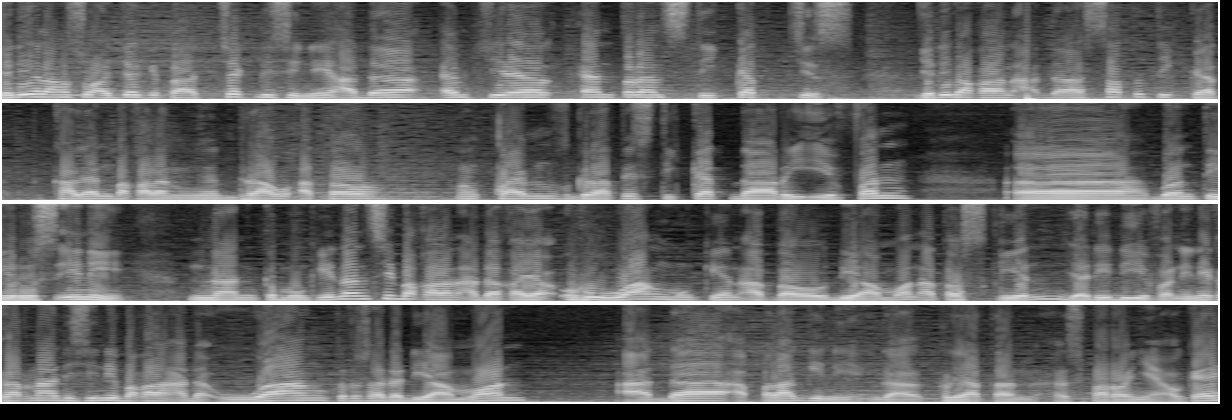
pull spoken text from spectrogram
Jadi langsung aja kita cek di sini ada MCL entrance ticket cheese jadi bakalan ada satu tiket kalian bakalan ngedraw atau ngeklaim gratis tiket dari event uh, Bontirus ini. Dan kemungkinan sih bakalan ada kayak uang mungkin atau diamond atau skin jadi di event ini. Karena di sini bakalan ada uang terus ada diamond ada apalagi nih nggak kelihatan uh, separohnya oke? Okay?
